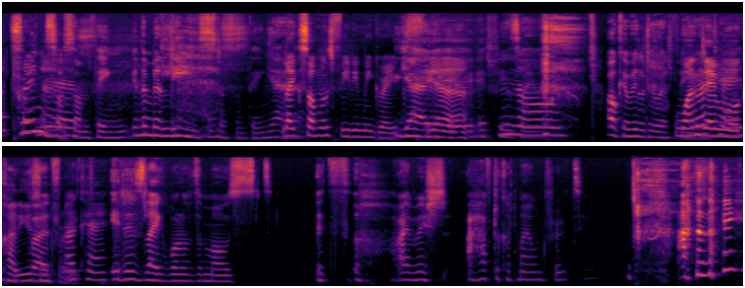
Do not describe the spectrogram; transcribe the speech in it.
a that's so prince or something in the Middle East or something. Yeah. Like someone's feeding me grapes. Yeah, yeah, yeah. It feels no. like. Okay, we'll do it. For One you. day we'll cut you some fruit. Okay. It is like one of the most. It's. ugh, I wish I have to cut my own fruits here, and I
